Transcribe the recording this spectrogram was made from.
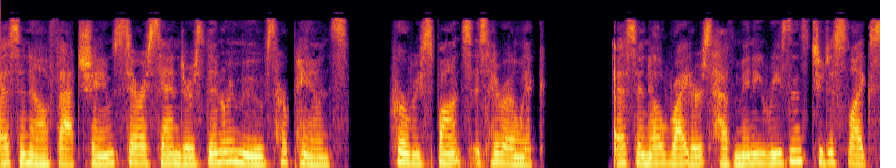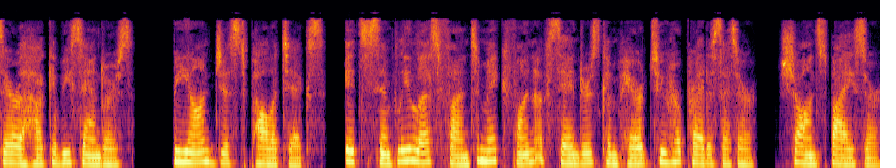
SNL fat shames Sarah Sanders then removes her pants. Her response is heroic. SNL writers have many reasons to dislike Sarah Huckabee Sanders. Beyond just politics, it's simply less fun to make fun of Sanders compared to her predecessor, Sean Spicer.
